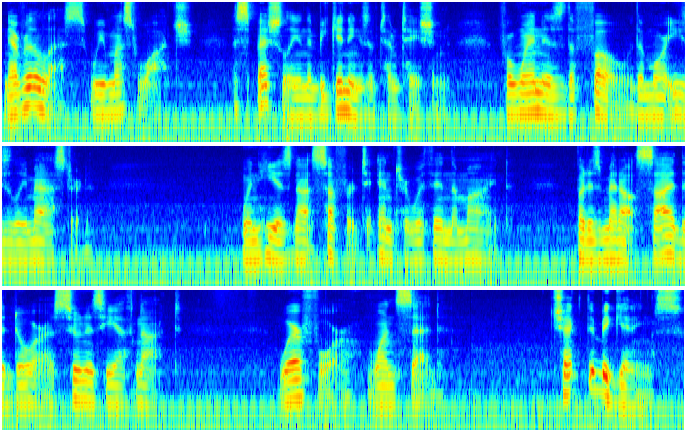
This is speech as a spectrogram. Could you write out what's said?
Nevertheless, we must watch, especially in the beginnings of temptation, for when is the foe the more easily mastered? When he is not suffered to enter within the mind, but is met outside the door as soon as he hath knocked. Wherefore one said, Check the beginnings,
